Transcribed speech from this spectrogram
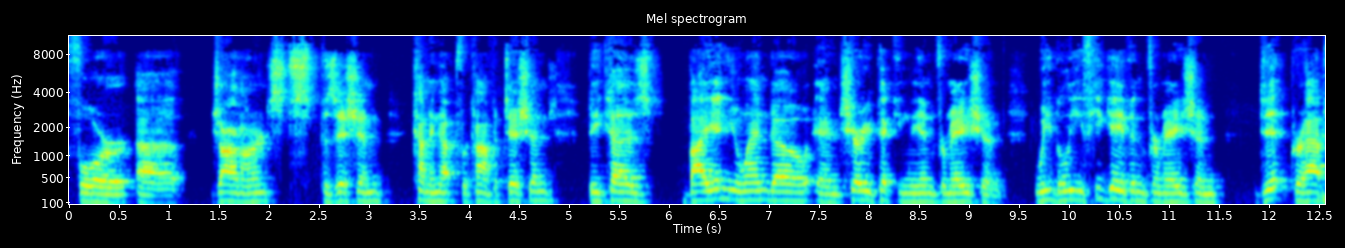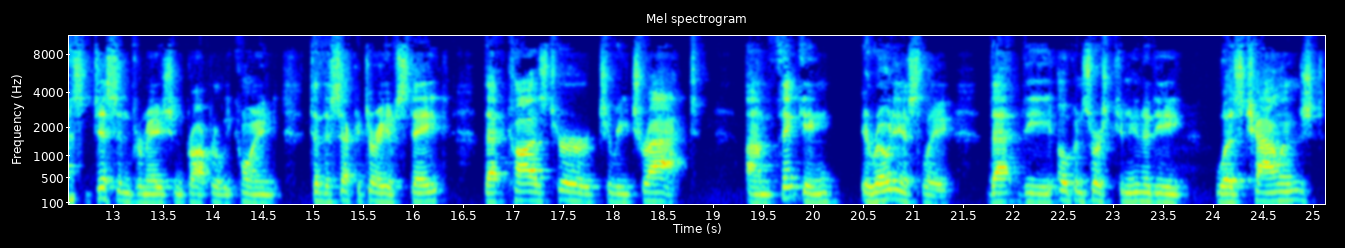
for uh, John Arntz's position coming up for competition because by innuendo and cherry picking the information, we believe he gave information, di- perhaps disinformation, properly coined, to the Secretary of State that caused her to retract, um, thinking erroneously that the open source community was challenged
